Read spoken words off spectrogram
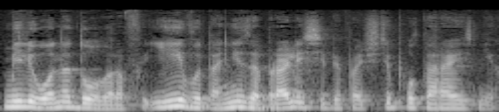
миллиона долларов. И вот они забрали себе почти полтора из них.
